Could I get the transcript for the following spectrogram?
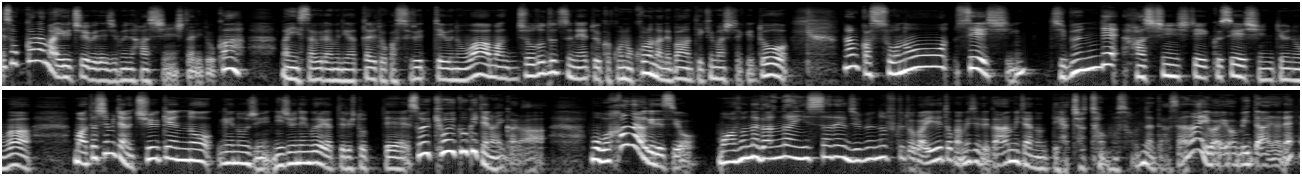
でそこからまあ YouTube で自分で発信したりとか、まあ、インスタグラムでやったりとかするっていうのは、まあ、ちょっとずつねというかこのコロナでバーンっていきましたけどなんかその精神自分で発信していく精神っていうのが、まあ、私みたいな中堅の芸能人20年ぐらいやってる人ってそういう教育受けてないからもう分かんないわけですよ。もうそんなガンガンインスタで自分の服とか入れとか見せてガンみたいなのっていやちょっともうそんな出さないわよみたいなね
